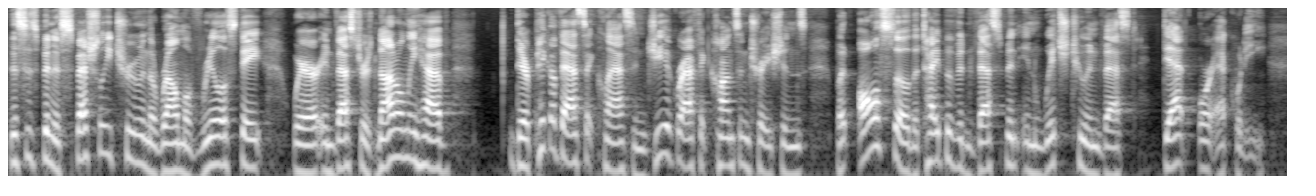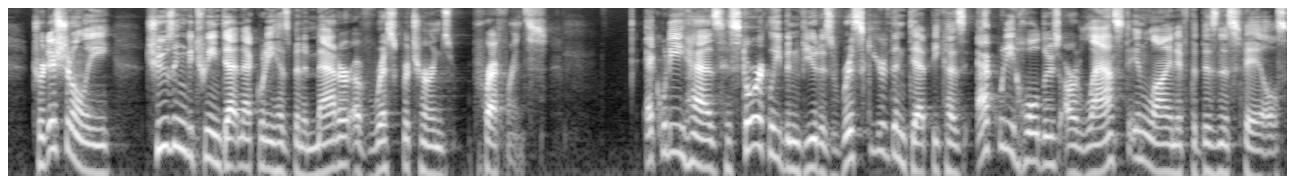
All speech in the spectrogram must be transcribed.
This has been especially true in the realm of real estate, where investors not only have their pick of asset class and geographic concentrations, but also the type of investment in which to invest debt or equity. Traditionally, choosing between debt and equity has been a matter of risk returns preference. Equity has historically been viewed as riskier than debt because equity holders are last in line if the business fails.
